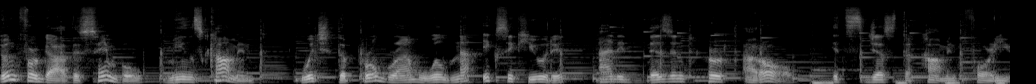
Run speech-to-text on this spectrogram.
Don't forget the symbol means comment, which the program will not execute it and it doesn't hurt at all. It's just a comment for you.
